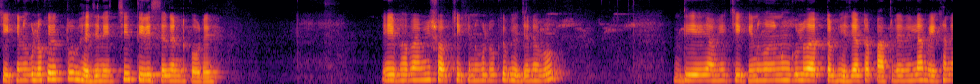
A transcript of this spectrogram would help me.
চিকেনগুলোকে একটু ভেজে নিচ্ছি তিরিশ সেকেন্ড করে। এইভাবে আমি সব চিকেনগুলোকে ভেজে নেব। দিয়ে আমি চিকেনগুলো একটা ভেজে একটা পাত্রে নিলাম। এখানে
